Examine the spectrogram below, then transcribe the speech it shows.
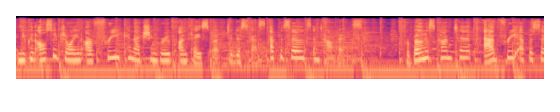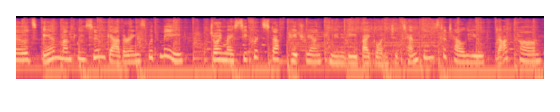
and you can also join our free connection group on Facebook to discuss episodes and topics. For bonus content, ad-free episodes, and monthly Zoom gatherings with me, join my Secret Stuff Patreon community by going to 10thingstotellyou.com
